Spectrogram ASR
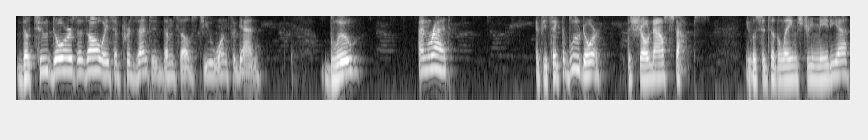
the two doors, as always, have presented themselves to you once again blue and red. If you take the blue door, the show now stops. You listen to the lamestream media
